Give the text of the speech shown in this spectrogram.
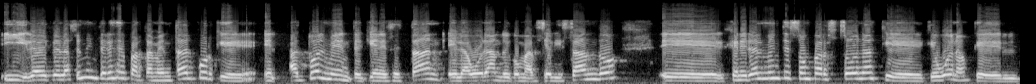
y la declaración de interés departamental porque eh, actualmente quienes están elaborando y comercializando eh, generalmente son personas que, que bueno que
